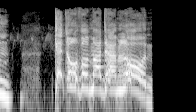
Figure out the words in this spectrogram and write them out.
them! get off of my damn lawn!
